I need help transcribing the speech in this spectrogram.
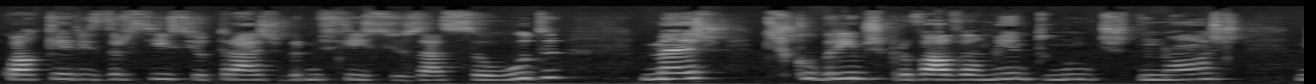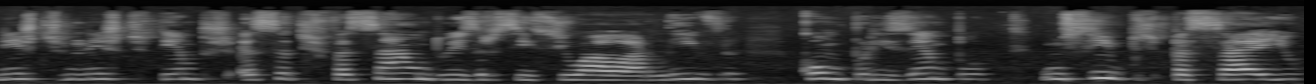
Qualquer exercício traz benefícios à saúde, mas descobrimos provavelmente muitos de nós nestes, nestes tempos a satisfação do exercício ao ar livre, como por exemplo um simples passeio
